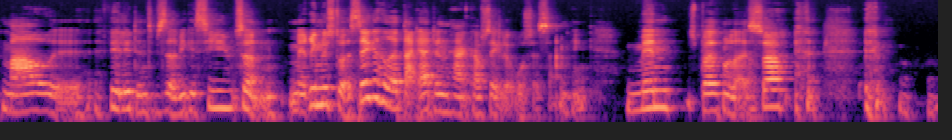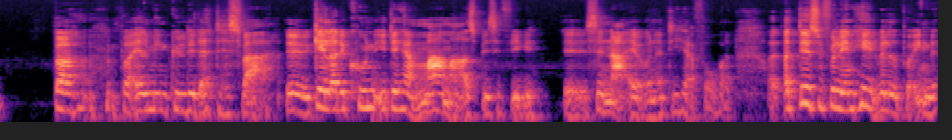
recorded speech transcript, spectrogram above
meget øh, velidentificeret. Vi kan sige sådan med rimelig stor sikkerhed, at der er den her kausale sammenhæng. Men spørgsmålet er så, hvor, hvor almindeligt er det svar. Øh, gælder det kun i det her meget, meget specifikke øh, scenarie under de her forhold? Og, og det er selvfølgelig en helt valid pointe.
